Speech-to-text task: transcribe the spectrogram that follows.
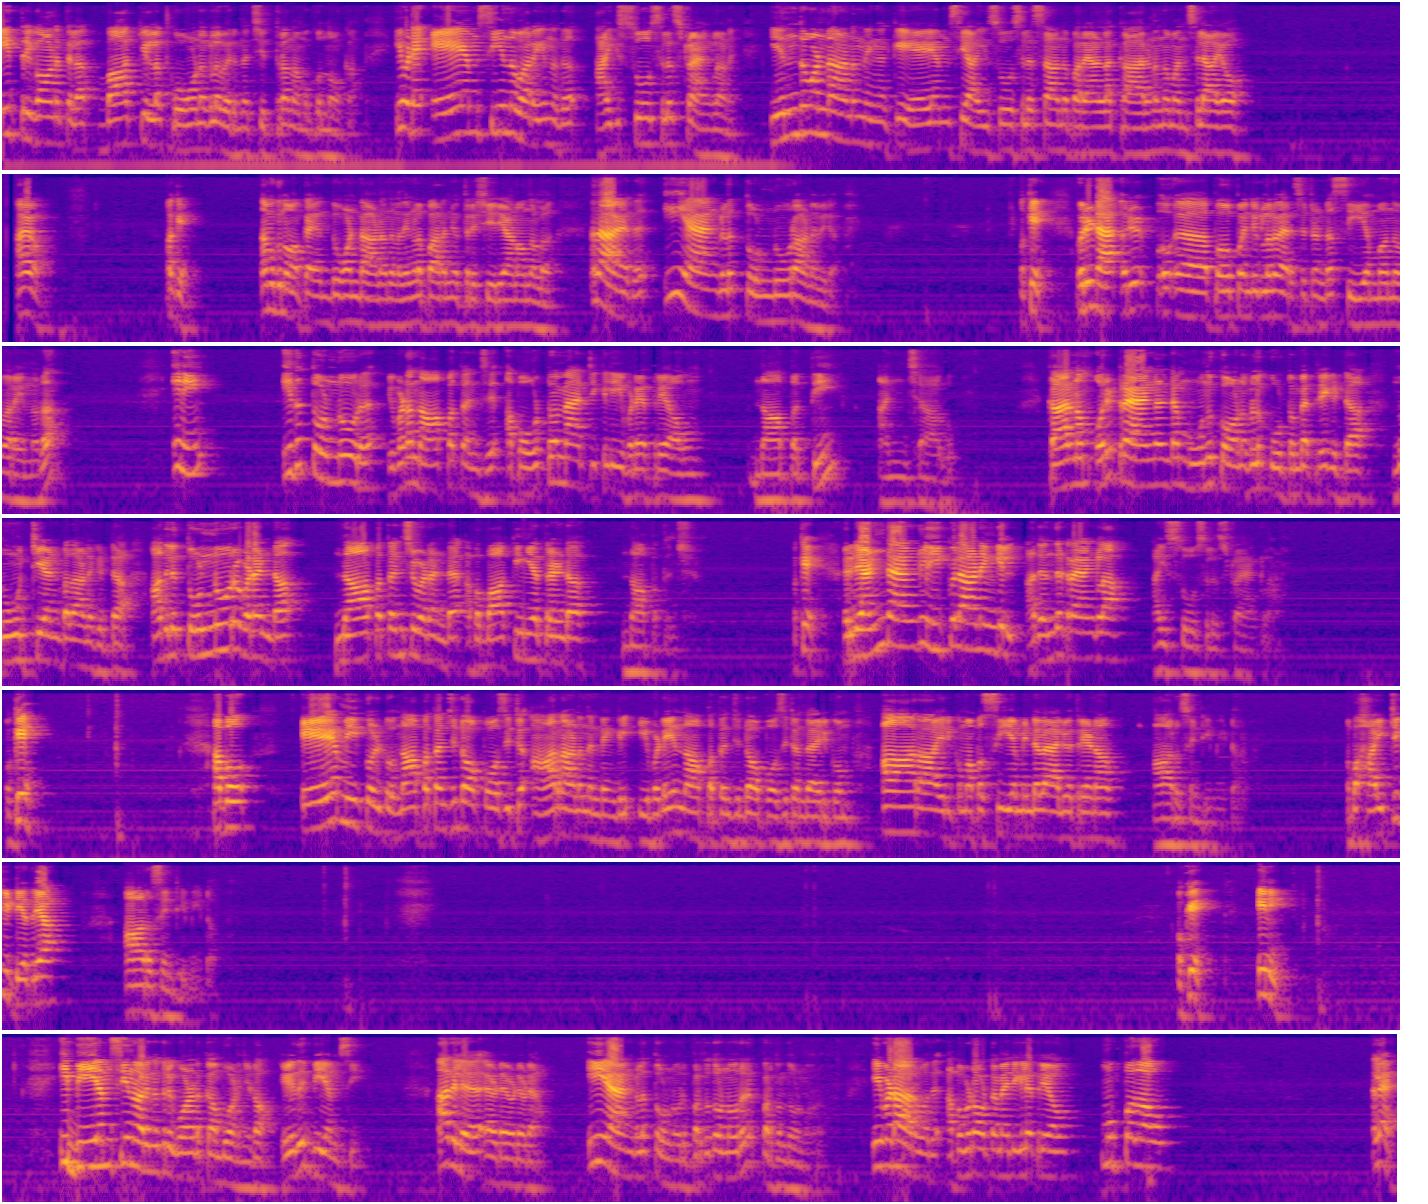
ഈ ത്രികോണത്തിൽ ബാക്കിയുള്ള കോണുകൾ വരുന്ന ചിത്രം നമുക്ക് നോക്കാം. ഇവിടെ എ എം സി എന്ന് പറയുന്നത് ഐസോസിലസ് ട്രയാംഗിൾ ആണ്. എന്തുകൊണ്ടാണ് നിങ്ങൾക്ക് എ എം സി ഐസോസിലസ് ആന്ന് പറയാനുള്ള കാരണം എന്ന് മനസ്സിലായോ? ആയോ? ഓക്കെ നമുക്ക് നോക്കാം എന്തുകൊണ്ടാണ് എന്നുള്ളത് നിങ്ങൾ പറഞ്ഞ ഉത്തരം ശരിയാണോ എന്നുള്ളത്. അതായത് ഈ ആംഗിൾ തൊണ്ണൂറാണ് വരിക. ഓക്കെ ഒരു ഒരു പെർപെൻഡിക്കുലർ വരച്ചിട്ടുണ്ട് സി എം എന്ന് പറയുന്നത്. ഇനി ഇത് തൊണ്ണൂറ് ഇവിടെ നാപ്പത്തഞ്ച് അപ്പൊ ഓട്ടോമാറ്റിക്കലി ഇവിടെ എത്രയാവും? നാപ്പത്തി അഞ്ചാകും കാരണം ഒരു ട്രയാങ്കിളിന്റെ മൂന്ന് കോണുകൾ കൂട്ടുമ്പോൾ എത്രയാ കിട്ടുക? നൂറ്റി എൺപതാണ് കിട്ടുക. അതിൽ തൊണ്ണൂറ് ഇവിടെ ഉണ്ട് നാപ്പത്തഞ്ച് ഇവിടെ ഉണ്ട് അപ്പൊ ബാക്കി ഇനി എത്ര ഉണ്ട്? നാപ്പത്തഞ്ച്. ഓക്കെ രണ്ട് ആംഗിൾ ഈക്വൽ ആണെങ്കിൽ അത് എന്ത് ട്രയാങ്കിളാ ഐസോസിലസ് ആണ്. ഓക്കെ അപ്പോ എ എം ഈക്വൽ ടു നാപ്പത്തഞ്ചിന്റെ ഓപ്പോസിറ്റ് ആറാണെന്നുണ്ടെങ്കിൽ ഇവിടെയും നാപ്പത്തഞ്ചിന്റെ ഓപ്പോസിറ്റ് എന്തായിരിക്കും? ആറായിരിക്കും അപ്പൊ സി എമ്മിന്റെ വാല്യൂ എത്രയാണ്? ആറ് സെന്റിമീറ്റർ അപ്പൊ ഹൈറ്റ് കിട്ടിയ എത്രയാ? ആറ് സെന്റിമീറ്റർ ഓക്കെ ഇനി ഈ ബി എം സി എന്ന് പറയുന്ന ത്രികോണം എടുക്കാൻ പോവാണ് കേട്ടോ. ഏത് ബി എം സി അതിൽ എവിടെ എവിടെ എവിടെയാ? ഈ ആംഗിൾ തൊണ്ണൂറ് ഇപ്പുറത്ത് തൊണ്ണൂറ് ഇപ്പുറത്തും തൊണ്ണൂറ്. ഇവിടെ അറുപത് അപ്പൊ ഇവിടെ ഓട്ടോമാറ്റിക്കലി എത്രയാവും? മുപ്പതാവും. അല്ലേ?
